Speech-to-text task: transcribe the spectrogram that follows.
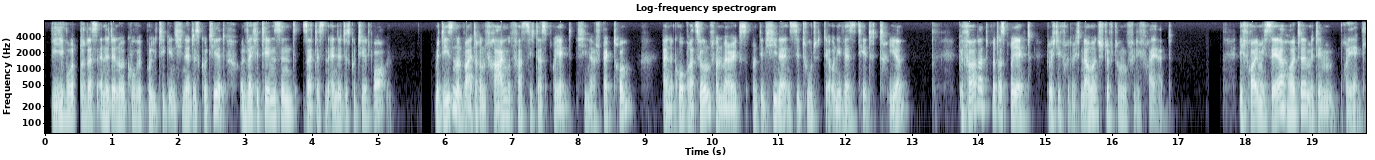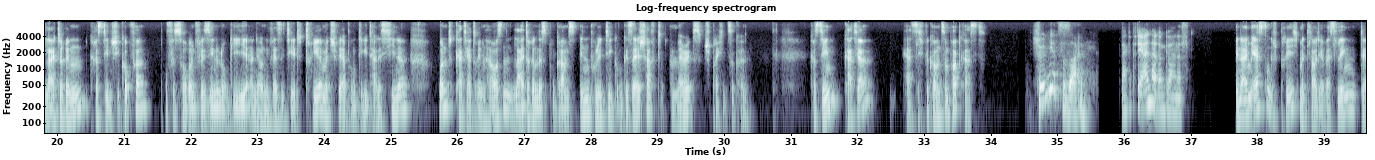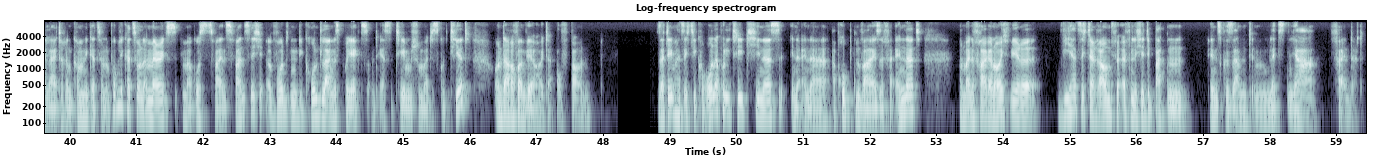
Wie wurde das Ende der Null-Covid-Politik in China diskutiert und welche Themen sind seit dessen Ende diskutiert worden? Mit diesen und weiteren Fragen befasst sich das Projekt China Spektrum, eine Kooperation von Merix und dem China-Institut der Universität Trier. Gefördert wird das Projekt durch die Friedrich-Naumann-Stiftung für die Freiheit. Ich freue mich sehr, heute mit dem Projektleiterin Christine Schikupfer, Professorin für Sinologie an der Universität Trier mit Schwerpunkt Digitales China und Katja Drinhausen, Leiterin des Programms Innenpolitik und Gesellschaft am Merix, sprechen zu können. Christine, Katja, herzlich willkommen zum Podcast. Schön hier zu sein. Danke für die Einladung, Johannes. In einem ersten Gespräch mit Claudia Wessling, der Leiterin Kommunikation und Publikation am Merix im August 22, wurden die Grundlagen des Projekts und erste Themen schon mal diskutiert und darauf wollen wir heute aufbauen. Seitdem hat sich die Corona-Politik Chinas in einer abrupten Weise verändert. Und meine Frage an euch wäre, wie hat sich der Raum für öffentliche Debatten insgesamt im letzten Jahr verändert?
